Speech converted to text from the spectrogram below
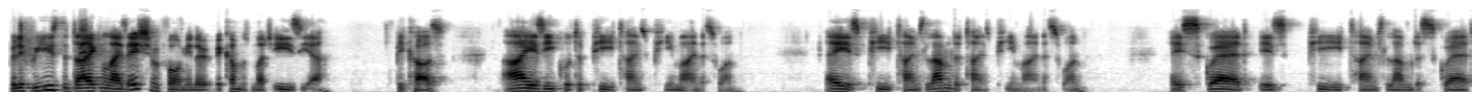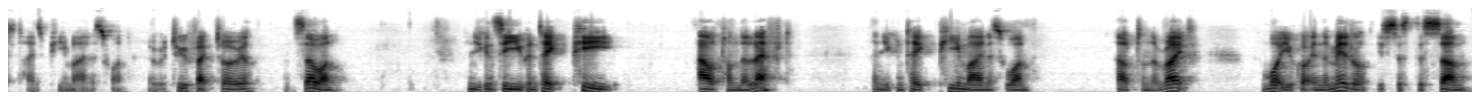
But if we use the diagonalization formula, it becomes much easier because i is equal to p times p minus 1. a is p times lambda times p minus 1. a squared is p times lambda squared times p minus 1 over 2 factorial, and so on. And you can see you can take p out on the left, and you can take p minus 1 out on the right. And what you've got in the middle is just the sum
